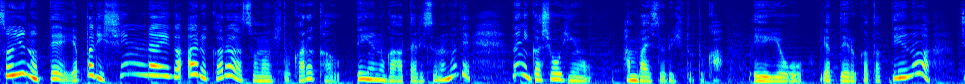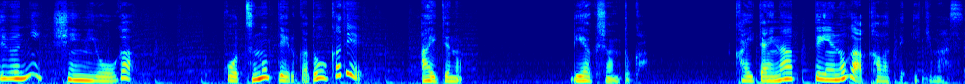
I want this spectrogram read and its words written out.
そういうのってやっぱり信頼があるからその人から買うっていうのがあったりするので何か商品を販売する人とか営業をやっている方っていうのは自分に信用がこう募っているかどうかで相手のリアクションとか買いたいなっていうのが変わっていきます。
